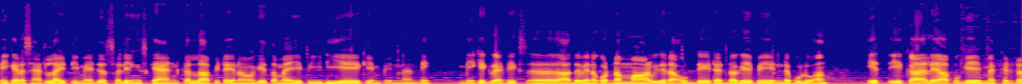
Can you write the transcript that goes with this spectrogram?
මේකට සැටලයිට මේජස් වලින් ස්කෑන් කල්ල අපිට එනවගේ තම ඒ පඩ එකෙන් පෙන්න්නන්නේ මේක ග්‍රෆික්ස් අද වෙනකොට මාර්විදිට අව්ඩේටඩ් වගේ පේන්ඩ පුළුවන්. ඒත් ඒ කාලේ ආපු ගේමක්කට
